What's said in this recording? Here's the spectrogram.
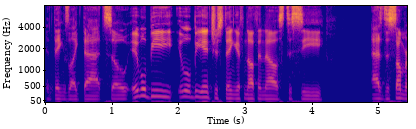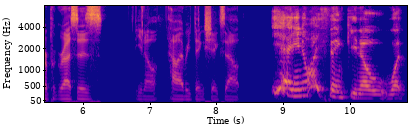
and things like that. So it will be it will be interesting if nothing else to see as the summer progresses, you know, how everything shakes out. Yeah, you know, I think, you know, what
